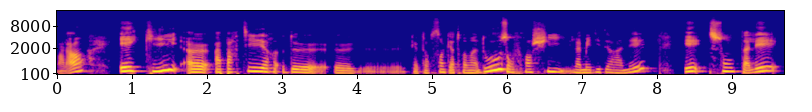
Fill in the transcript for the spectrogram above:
voilà, et qui, euh, à partir de 1492, euh, ont franchi la Méditerranée et sont allés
